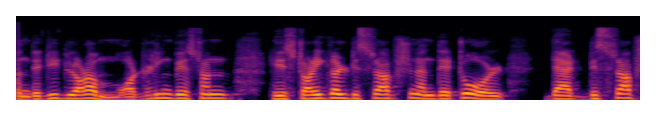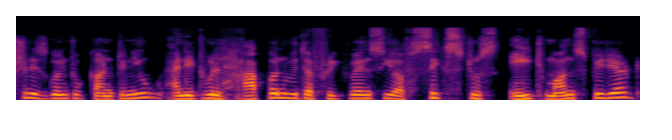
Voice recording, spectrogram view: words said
And they did a lot of modeling based on historical disruption. And they told that disruption is going to continue and it will happen with a frequency of six to eight months period.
